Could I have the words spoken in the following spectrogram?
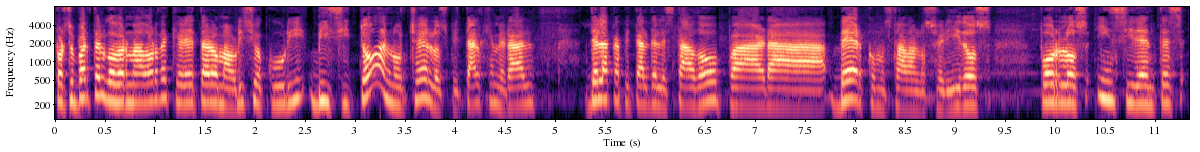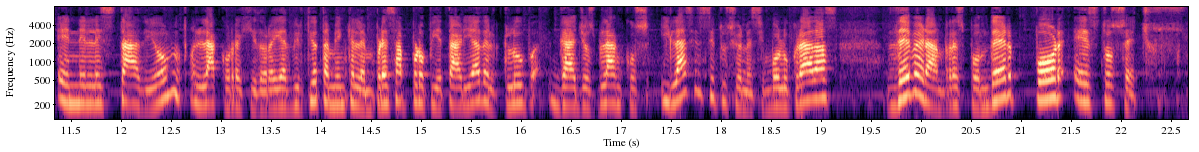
Por su parte, el gobernador de Querétaro, Mauricio Curi, visitó anoche el Hospital General de la capital del estado para ver cómo estaban los heridos por los incidentes en el estadio, la corregidora, y advirtió también que la empresa propietaria del club Gallos Blancos y las instituciones involucradas deberán responder por estos hechos.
